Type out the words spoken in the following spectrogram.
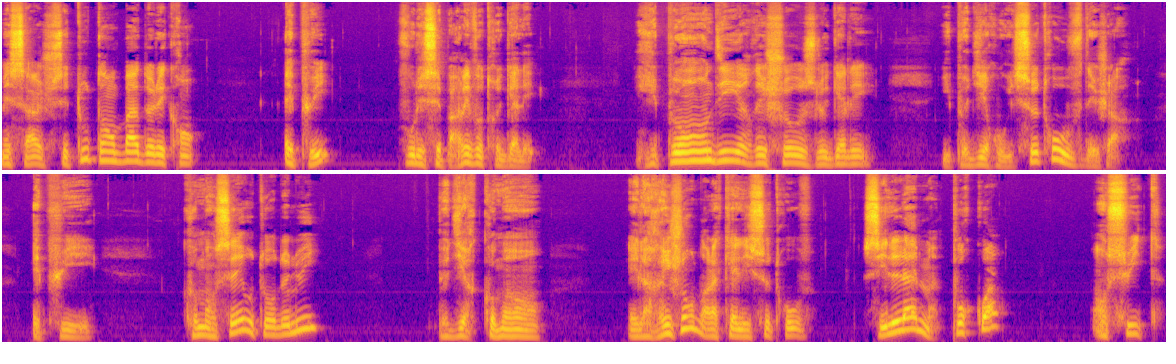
Message, c'est tout en bas de l'écran. Et puis, vous laissez parler votre galet. Il peut en dire des choses, le galet. Il peut dire où il se trouve déjà. Et puis, comment c'est autour de lui. Peut dire comment est la région dans laquelle il se trouve. S'il l'aime, pourquoi? Ensuite,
